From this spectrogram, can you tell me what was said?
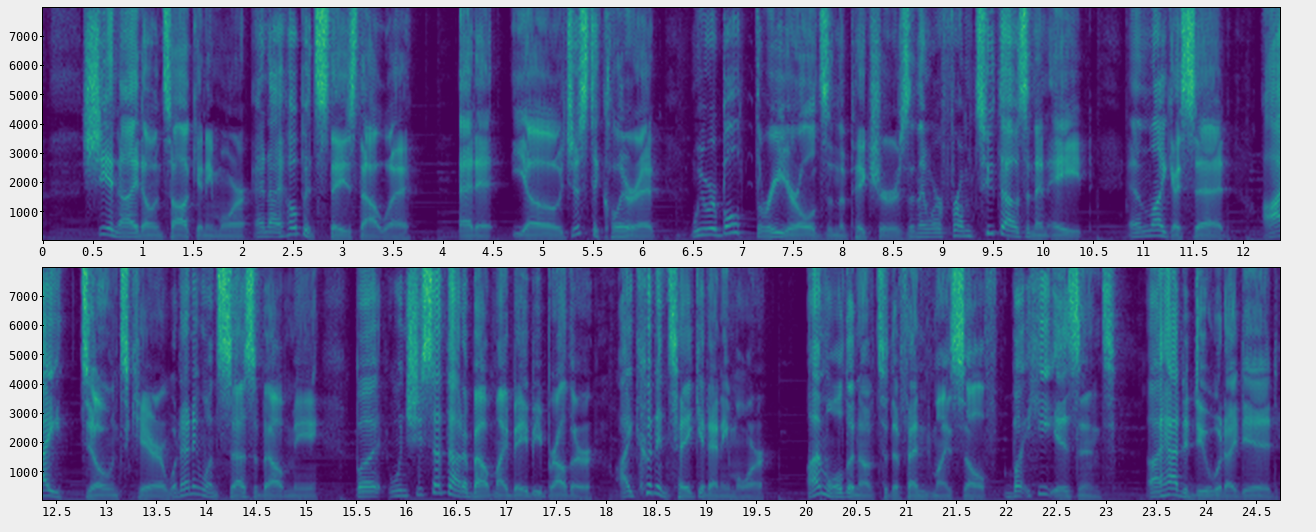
she and I don't talk anymore, and I hope it stays that way. Edit. Yo, just to clear it, we were both 3 year olds in the pictures, and they were from 2008. And like I said, I don't care what anyone says about me, but when she said that about my baby brother, I couldn't take it anymore. I'm old enough to defend myself, but he isn't. I had to do what I did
